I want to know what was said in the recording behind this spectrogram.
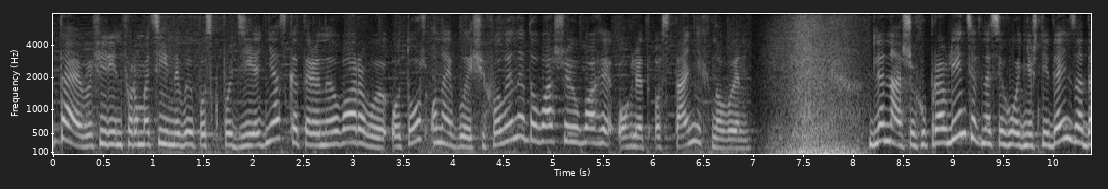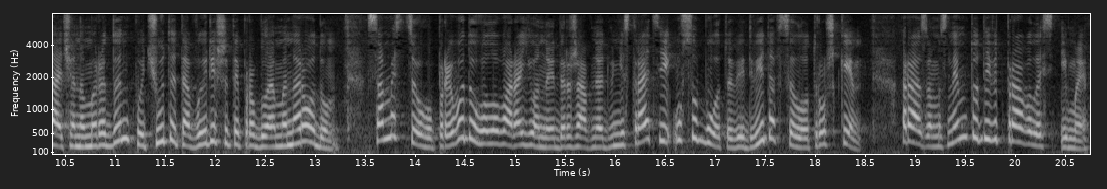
Вітаю в ефірі інформаційний випуск подія дня з Катериною Варовою. Отож, у найближчі хвилини до вашої уваги огляд останніх новин. Для наших управлінців на сьогоднішній день задача номер один почути та вирішити проблеми народу. Саме з цього приводу голова районної державної адміністрації у суботу відвідав село Трушки. Разом з ним туди відправились і ми.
